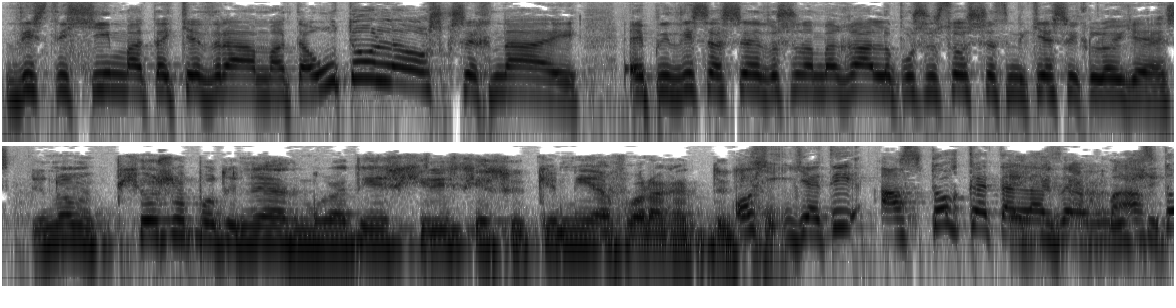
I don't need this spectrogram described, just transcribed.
δυστυχήματα και δράματα. Ούτε ο λαός ξεχνάει επειδή σας έδωσε ένα μεγάλο ποσοστό στις εθνικές εκλογές. Συγγνώμη, ποιος από τη Νέα Δημοκρατία ισχυρίστηκε και μία φορά κάτι τέτοιο; Όχι, γιατί αυτό καταλαβαίνουμε. Αυτό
